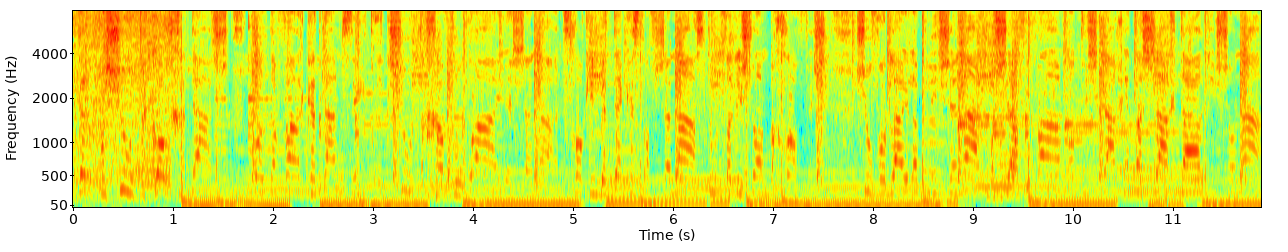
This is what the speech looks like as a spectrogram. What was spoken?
יותר פשוט, הכל חדש כל דבר קטן זה התרגשות, החבורה הישנה צחוקים בטקס סוף שנה, הסטוץ הראשון בחופש שוב עוד לילה בלי שינה, כמו שאף פעם לא תשכח את השחטה הראשונה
